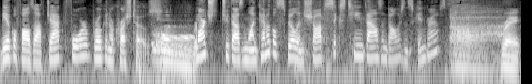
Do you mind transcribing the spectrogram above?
Vehicle falls off jack, four broken or crushed toes. March 2001, chemical spill in shop, $16,000 in skin grafts. Ah, right.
